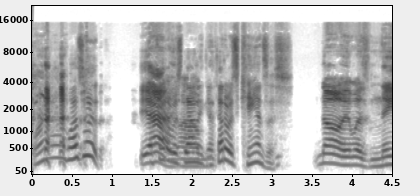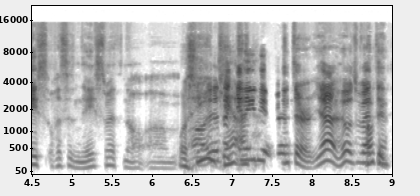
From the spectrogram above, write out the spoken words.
Where was it? Yeah, I thought it was down. Um, I thought it was Kansas. No, it was Nace. What's his Naismith? No, um, was he? Oh, it's Can- a Canadian inventor. Yeah, it was invented. Okay.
